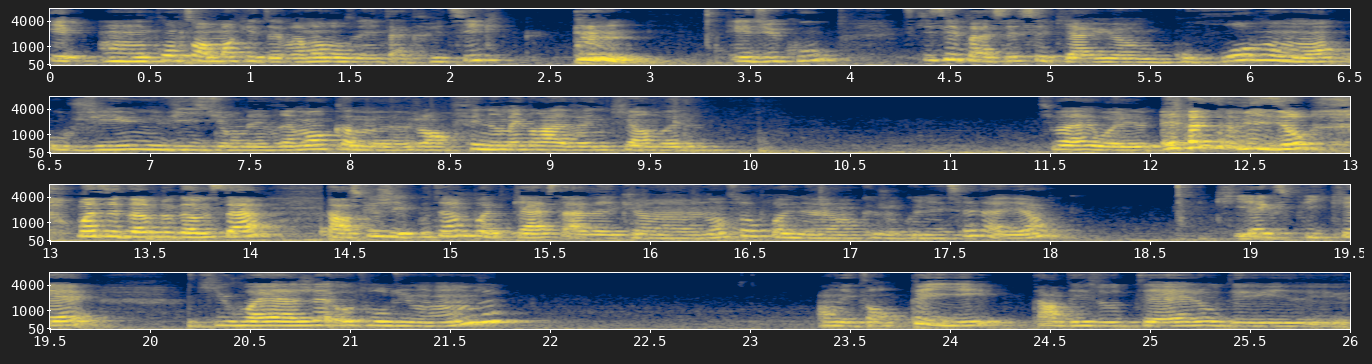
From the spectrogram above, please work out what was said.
Et mon compte en banque était vraiment dans un état critique. Et du coup, ce qui s'est passé, c'est qu'il y a eu un gros moment où j'ai eu une vision, mais vraiment comme euh, genre phénomène Raven qui est en mode tu vois, ouais, elle a sa vision. Moi, c'est un peu comme ça. Parce que j'ai écouté un podcast avec un entrepreneur que je connaissais d'ailleurs, qui expliquait qu'il voyageait autour du monde en étant payé par des hôtels ou des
